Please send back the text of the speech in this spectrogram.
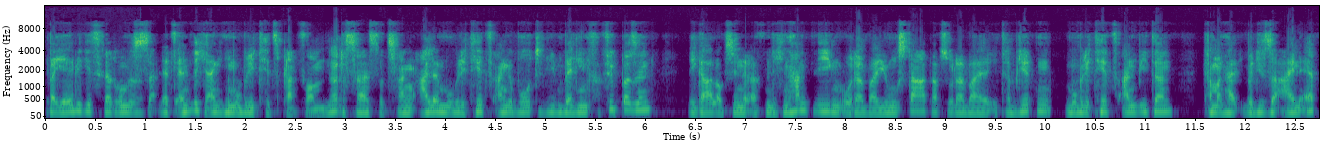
Bei Yelby geht es darum, dass es letztendlich eigentlich eine Mobilitätsplattform. Ne? Das heißt sozusagen alle Mobilitätsangebote, die in Berlin verfügbar sind, egal ob sie in der öffentlichen Hand liegen oder bei jungen Startups oder bei etablierten Mobilitätsanbietern, kann man halt über diese eine App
